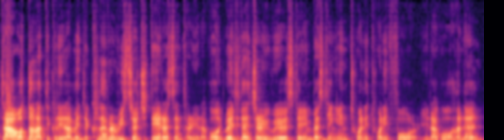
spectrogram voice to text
자, 어떤 아티클이냐면 이제 Clever Research Data Center이라고 Residential Real Estate Investing in 2024이라고 하는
